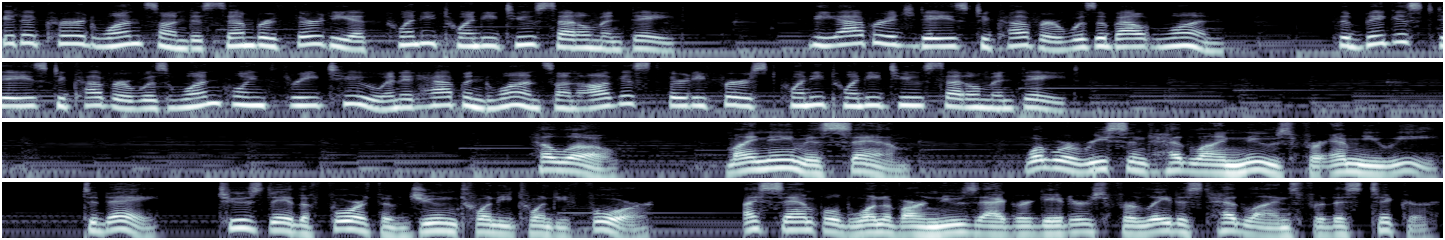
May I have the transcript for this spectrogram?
It occurred once on December 30, 2022 settlement date. The average days to cover was about 1. The biggest days to cover was 1.32 and it happened once on August 31, 2022 settlement date. Hello. My name is Sam. What were recent headline news for MUE? Today, Tuesday the 4th of June 2024, I sampled one of our news aggregators for latest headlines for this ticker.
